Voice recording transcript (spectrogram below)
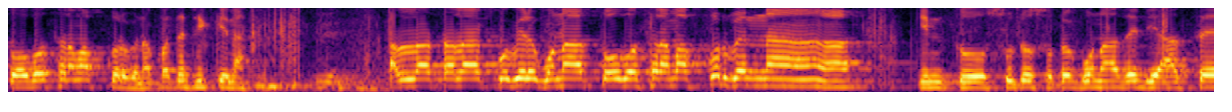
তওবা ছাড়া মাফ করবে না। কথা ঠিক কিনা? আল্লাহ তালা কবিরা গুনাহ তওবা ছাড়া মাফ করবেন না, কিন্তু ছোট ছোট গুনাহ যেটি আছে,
